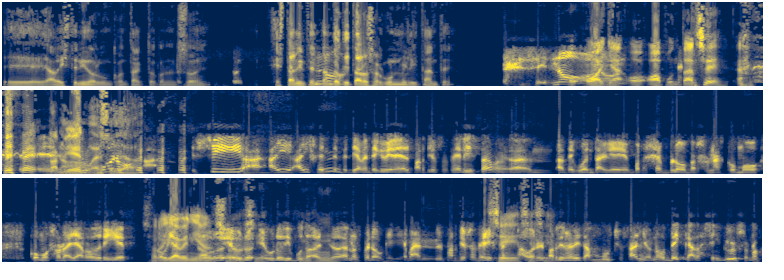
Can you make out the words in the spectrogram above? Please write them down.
Eh, ¿Habéis tenido algún contacto con el PSOE? ¿Están intentando quitaros algún militante? no, o, apuntarse. Eh, También. Ah, sí, hay, hay gente efectivamente que viene del Partido Socialista. Date cuenta que, por ejemplo, personas como, como Soraya Rodríguez, Soraya venía euro, eurodiputada de Ciudadanos, pero que llevan el Partido Socialista, ahora el Partido Socialista muchos años, ¿no? Décadas incluso, ¿no?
